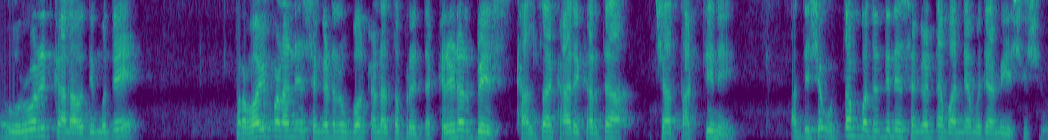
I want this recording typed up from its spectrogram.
उर्वरित कालावधीमध्ये प्रभावीपणाने संघटन उभं करण्याचा प्रयत्न क्रेडर बेस खालचा कार्यकर्त्याच्या ताकदीने अतिशय उत्तम पद्धतीने संघटना बांधण्यामध्ये आम्ही यशस्वी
